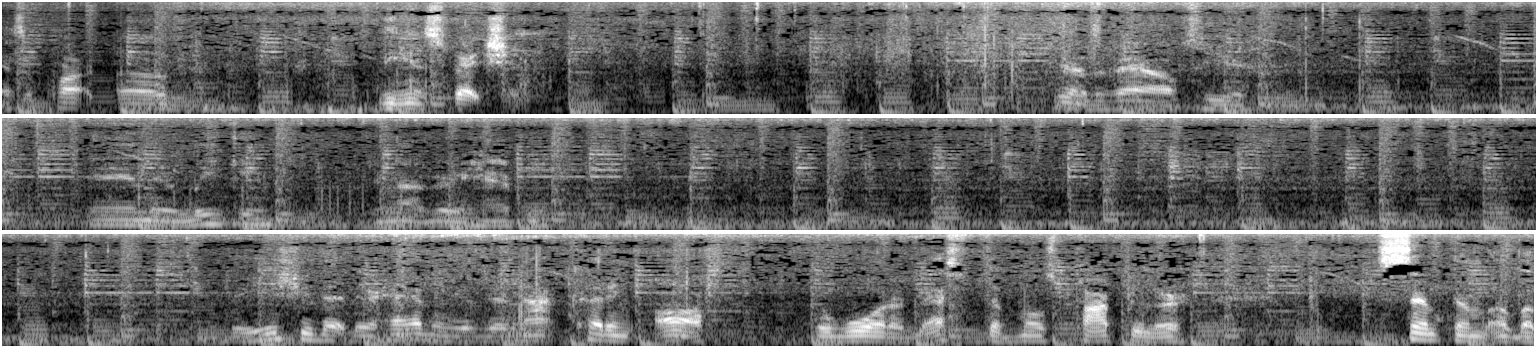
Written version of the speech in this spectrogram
as a part of the inspection. Here are the valves here. And they're leaking. They're not very happy. the issue that they're having is they're not cutting off the water. That's the most popular symptom of a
